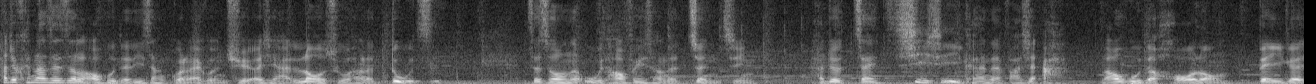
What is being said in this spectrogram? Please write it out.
他就看到这只老虎在地上滚来滚去，而且还露出它的肚子。这时候呢，吴涛非常的震惊，他就再细细一看，才发现啊。老虎的喉咙被一个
